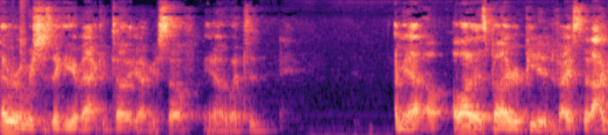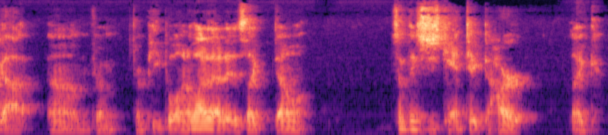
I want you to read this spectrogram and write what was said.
everyone wishes they could go back and tell their younger self, you know, what to I mean, a lot of it's probably repeated advice that I got um, from from people, and a lot of that is like, don't some things you just can't take to heart. Like,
